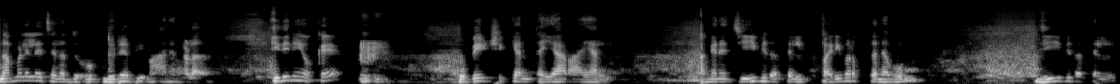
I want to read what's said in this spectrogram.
നമ്മളിലെ ചില ദുരഭിമാനങ്ങൾ ഇതിനെയൊക്കെ ഉപേക്ഷിക്കാൻ തയ്യാറായാൽ അങ്ങനെ ജീവിതത്തിൽ പരിവർത്തനവും ജീവിതത്തിൽ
